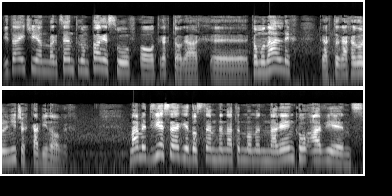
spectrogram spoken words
Witajcie, Jan Marcentrum. Parę słów o traktorach e, komunalnych, traktorach rolniczych, kabinowych. Mamy dwie serie dostępne na ten moment na rynku, a więc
